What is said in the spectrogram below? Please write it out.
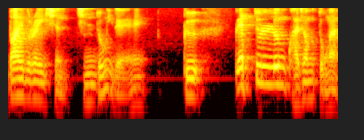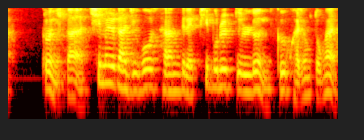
vibration. 진동이래. 그 꿰뚫는 과정 동안. 그러니까 침을 가지고 사람들의 피부를 뚫는 그 과정 동안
